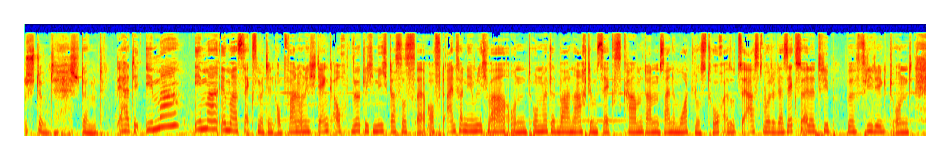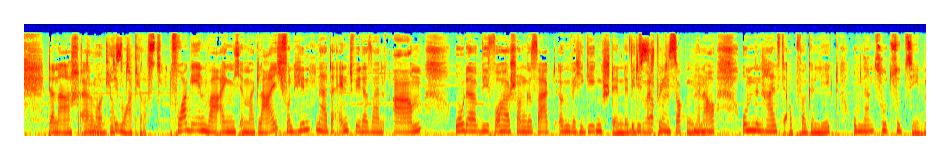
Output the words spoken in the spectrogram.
Stimmt, stimmt. Er hatte immer, immer, immer Sex mit den Opfern und ich denke auch wirklich nicht, dass es äh, oft einvernehmlich war und unmittelbar nach dem Sex kam dann seine Mordlust hoch. Also zuerst wurde der sexuelle Trieb befriedigt und danach ähm, Mordlust. die Mordlust. Vorgehen war eigentlich immer gleich. Von hinten hat er entweder seinen Arm oder wie vorher schon gesagt, irgendwelche Gegenstände, wie, die zum Beispiel Socken. die Socken, genau, um den Hals der Opfer gelegt, um dann zuzuziehen.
